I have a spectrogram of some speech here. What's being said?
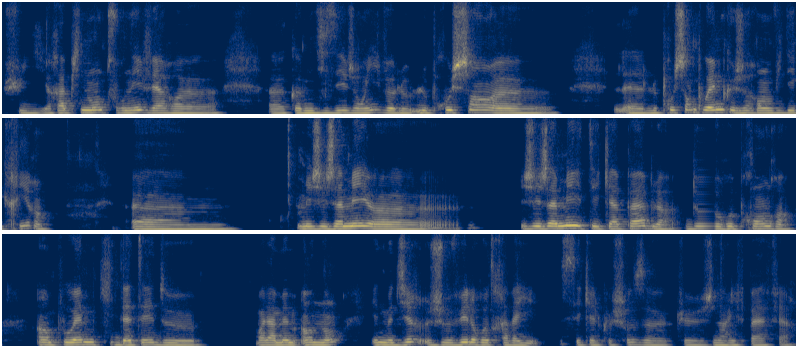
je suis rapidement tournée vers, comme disait Jean-Yves, le, prochain, le, prochain poème que j'aurais envie d'écrire. mais j'ai jamais, j'ai jamais été capable de reprendre un poème qui datait de, voilà, même un an et de me dire je vais le retravailler. C'est quelque chose euh, que je n'arrive pas à faire.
